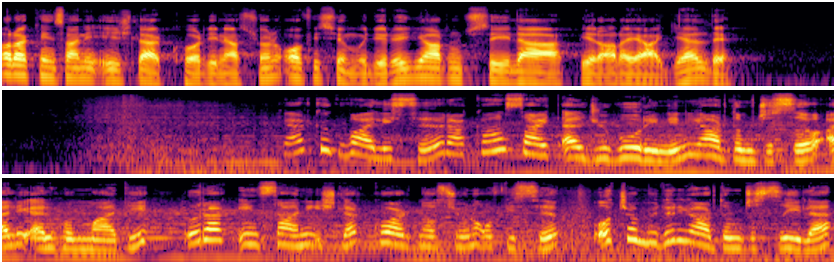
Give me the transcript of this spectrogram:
Irak İnsani İşlər Koordinasyon Ofisi Müdürü yardımcısı ilə bir araya gəldi. Kerkük valisi Rakan Said El-Cuburi'nin yardımcısı Ali El-Hummadi, Irak İnsani İşler Koordinasyonu Ofisi OÇA Müdür Yardımcısı ile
